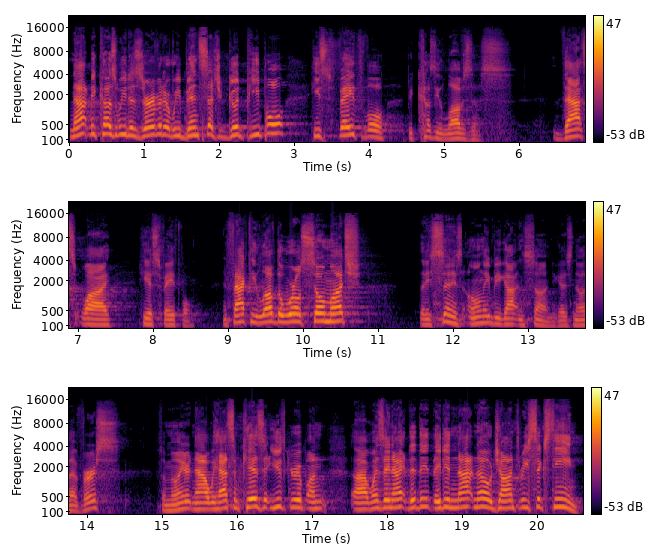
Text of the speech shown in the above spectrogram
Not because we deserve it or we've been such good people. He's faithful because he loves us. That's why he is faithful. In fact, he loved the world so much that he sent his only begotten son. You guys know that verse? Familiar? Now, we had some kids at youth group on uh, Wednesday night. They, they did not know John 3.16.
